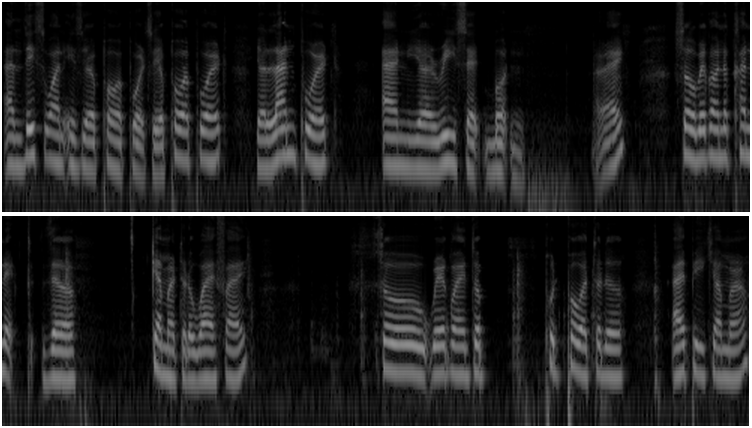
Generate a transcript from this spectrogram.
and this one is your power port. So your power port your LAN port and your reset button. Alright? So we're going to connect the camera to the Wi-Fi. So we're going to put power to the IP camera.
